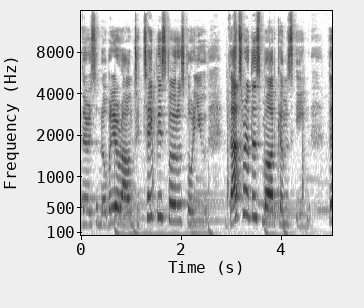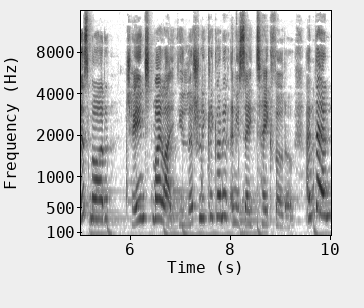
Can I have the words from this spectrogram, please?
there's nobody around to take these photos for you. That's where this mod comes in. This mod changed my life. You literally click on it and you say take photo and then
